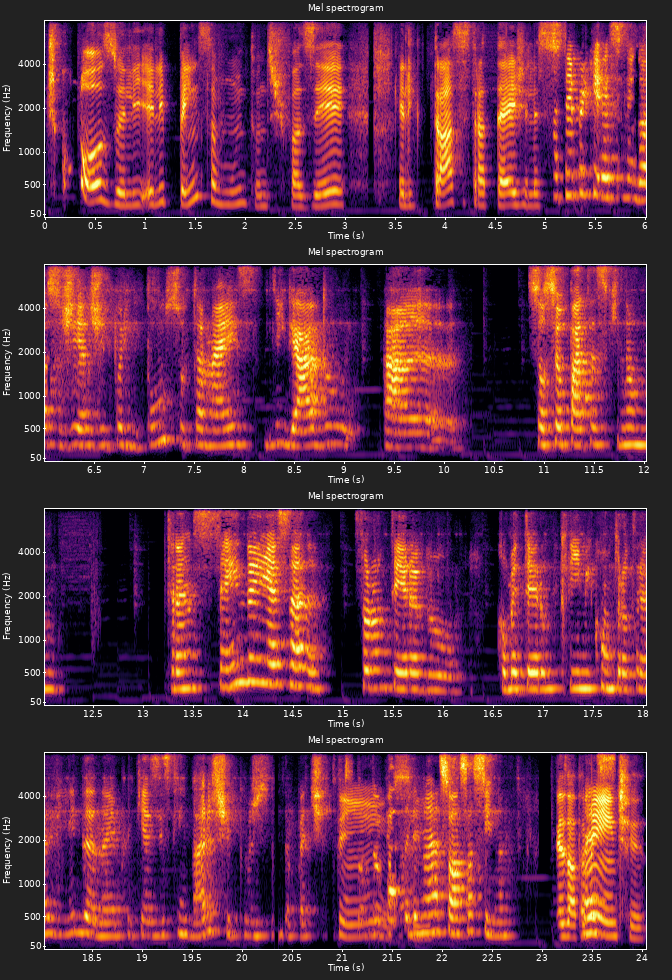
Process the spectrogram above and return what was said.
meticuloso, ele, ele pensa muito antes de fazer, ele traça estratégia. Ele... É Até porque esse negócio de agir por impulso tá mais ligado a sociopatas que não transcendem essa fronteira do cometer um crime contra outra vida, né? Porque existem vários tipos de sociopatia. Sim, o sociopata ele não é só assassino. Exatamente.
